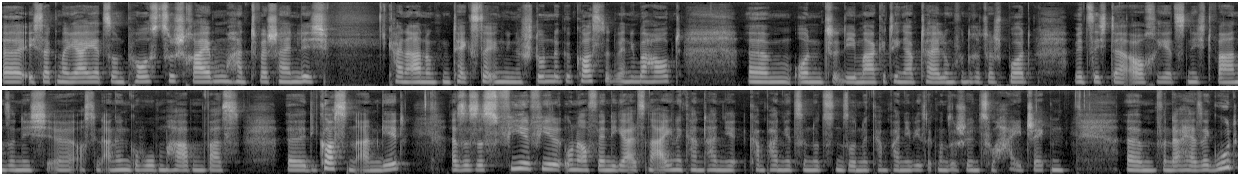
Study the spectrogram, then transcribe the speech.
Äh, ich sag mal, ja, jetzt so einen Post zu schreiben, hat wahrscheinlich keine Ahnung, ein Texter irgendwie eine Stunde gekostet, wenn überhaupt. Ähm, und die Marketingabteilung von Rittersport wird sich da auch jetzt nicht wahnsinnig äh, aus den Angeln gehoben haben, was äh, die Kosten angeht. Also es ist viel, viel unaufwendiger als eine eigene Kampagne, Kampagne zu nutzen, so eine Kampagne, wie sagt man so schön, zu hijacken. Ähm, von daher sehr gut.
